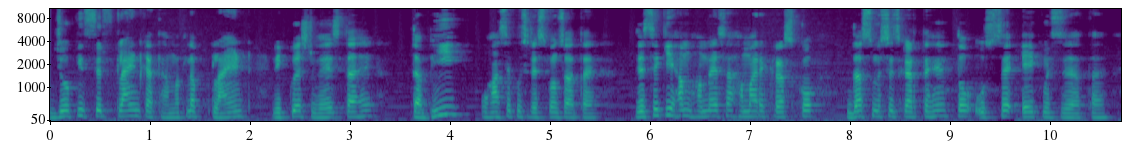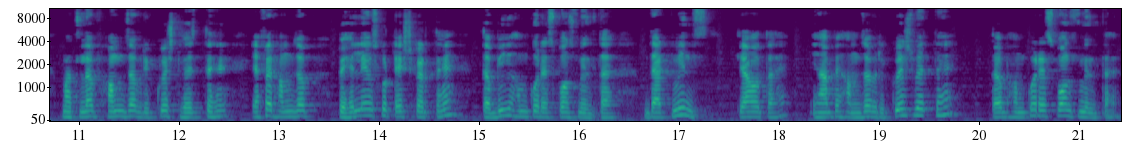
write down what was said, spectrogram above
जो कि सिर्फ़ क्लाइंट का था। मतलब क्लाइंट रिक्वेस्ट भेजता है तभी वहाँ से कुछ रिस्पॉन्स आता है। जैसे कि हम हमेशा हमारे क्रश को दस मैसेज करते हैं तो उससे एक मैसेज आता है। मतलब हम जब रिक्वेस्ट भेजते हैं, या फिर हम जब पहले उसको टेस्ट करते हैं, तभी हमको रिस्पॉन्स मिलता है। दैट मीन्स क्या होता है? यहाँ पे हम जब रिक्वेस्ट भेजते हैं, तब हमको रिस्पॉन्स मिलता है।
